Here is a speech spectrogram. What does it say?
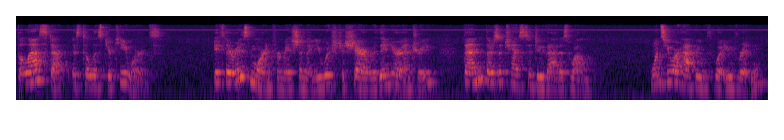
The last step is to list your keywords. If there is more information that you wish to share within your entry, then there's a chance to do that as well. Once you are happy with what you've written,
